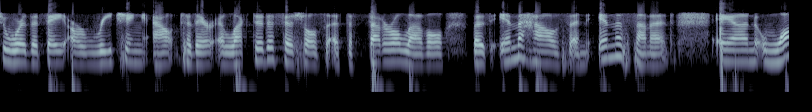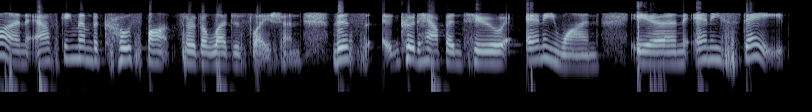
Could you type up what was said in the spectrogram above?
sure that they are reaching out to their elected officials at the federal level, both in the House and in the Senate, and one asking them to co-sponsor the legislation. This could happen to anyone in any state.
